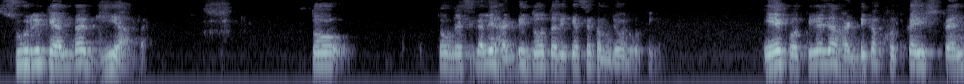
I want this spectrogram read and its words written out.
सूर्य के अंदर घी आता है। तो तो बेसिकली हड्डी दो तरीके से कमज़ोर होती है। एक होती है जब हड्डी का खुद का ही स्ट्रेंथ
